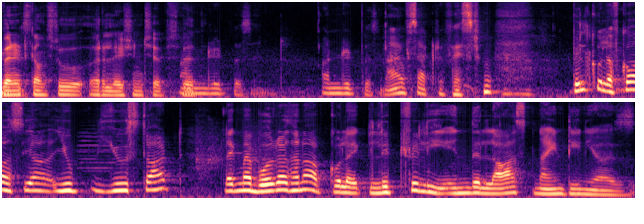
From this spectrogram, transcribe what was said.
when it comes to relationships with हंड्रेड परसेंट हंड्रेड परसेंट आई हैव सैक्रिफाइस्ड बिल्कुल ऑफ कोर्स या यू यू स्टार्ट लाइक मैं बोल रहा था ना आपको लाइक लिटरली इन द लास्ट नाइनटीन ईयर्स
